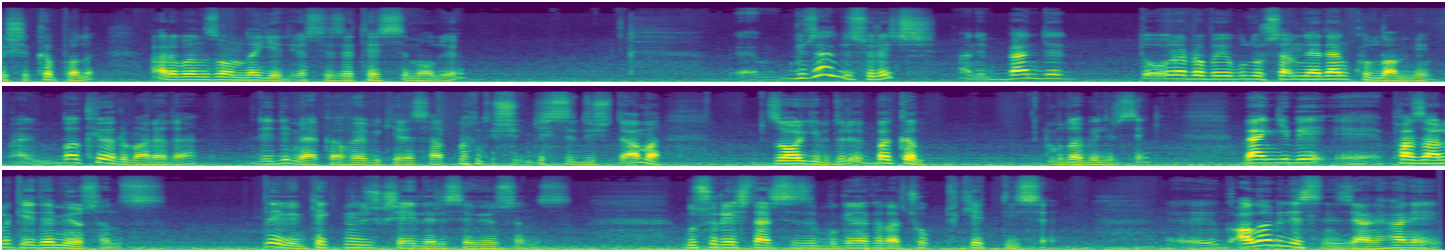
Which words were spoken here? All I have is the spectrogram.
Dışı kapalı. Arabanız onda geliyor. Size teslim oluyor. Ee, güzel bir süreç. Hani ben de doğru arabayı bulursam neden kullanmayayım? Hani bakıyorum arada. Dedim ya kafaya bir kere satma düşüncesi düştü ama zor gibi duruyor. Bakın bulabilirsek. Ben gibi e, pazarlık edemiyorsanız ne bileyim teknolojik şeyleri seviyorsanız, bu süreçler sizi bugüne kadar çok tükettiyse e, alabilirsiniz. Yani hani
